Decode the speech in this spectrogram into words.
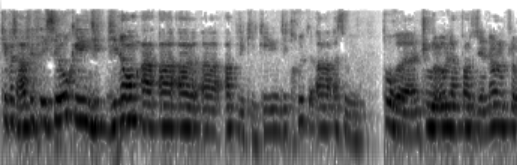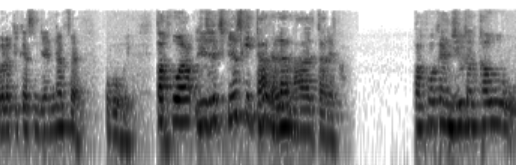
كيفاش عارفين في ال SEO كاينين des, des normes à appliquer كاينين des trucs à suivre pour نطلعوا la page ديالنا ولا نطلعوا l'application ديالنا في جوجل parfois ال user experience كيتعرض على مع الطريقة. parfois كنجيو تنلقاو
